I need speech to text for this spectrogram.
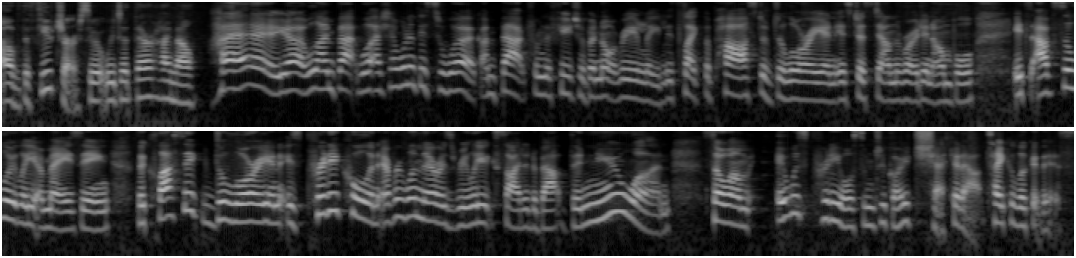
of the future. See what we did there? Hi, Mel. Hey, yeah, well, I'm back. Well, actually, I wanted this to work. I'm back from the future, but not really. It's like the past of DeLorean is just down the road in Humble. It's absolutely amazing. The classic DeLorean is pretty cool, and everyone there is really excited about the new one. So, um, it was pretty awesome to go check it out. Take a look at this.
